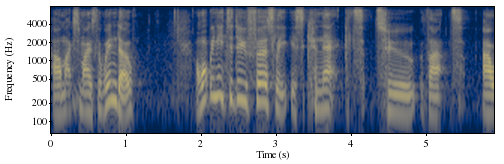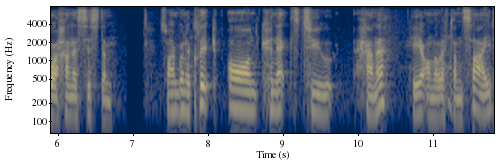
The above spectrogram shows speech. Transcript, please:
I'll maximize the window and what we need to do firstly is connect to that our HANA system. So I'm going to click on connect to HANA here on the left hand side.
